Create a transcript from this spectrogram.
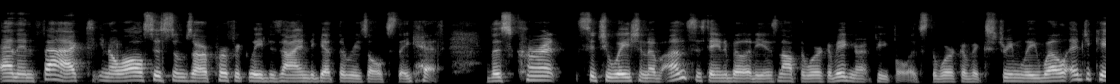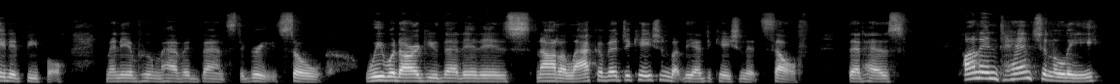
And in fact, you know, all systems are perfectly designed to get the results they get. This current situation of unsustainability is not the work of ignorant people. It's the work of extremely well educated people, many of whom have advanced degrees. So we would argue that it is not a lack of education, but the education itself that has unintentionally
